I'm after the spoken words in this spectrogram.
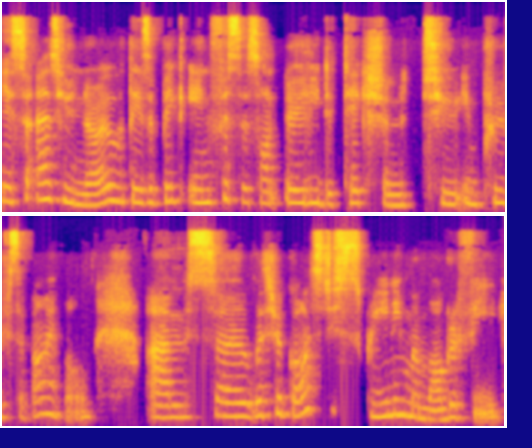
Yes, so as you know, there's a big emphasis on early detection to improve survival. Um, so, with regards to screening mammography,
